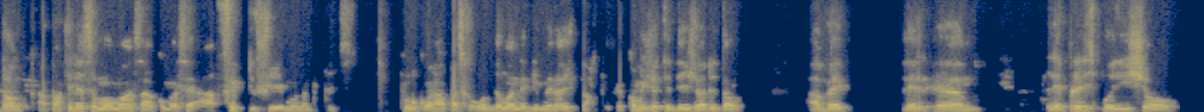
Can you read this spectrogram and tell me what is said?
Donc, à partir de ce moment, ça a commencé à fructifier mon entreprise. Pourquoi? Parce qu'on demandait du ménage partout. Et comme j'étais déjà dedans avec les, euh, les prédispositions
